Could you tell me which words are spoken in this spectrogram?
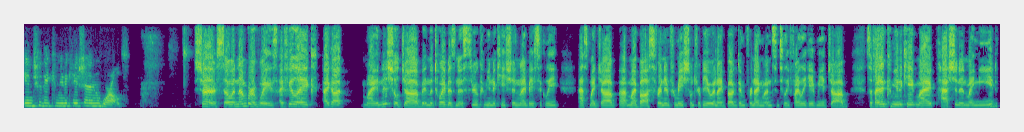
into the communication world? Sure. So, a number of ways. I feel like I got my initial job in the toy business through communication. I basically asked my job, uh, my boss, for an informational interview, and I bugged him for nine months until he finally gave me a job. So, if I didn't communicate my passion and my need,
